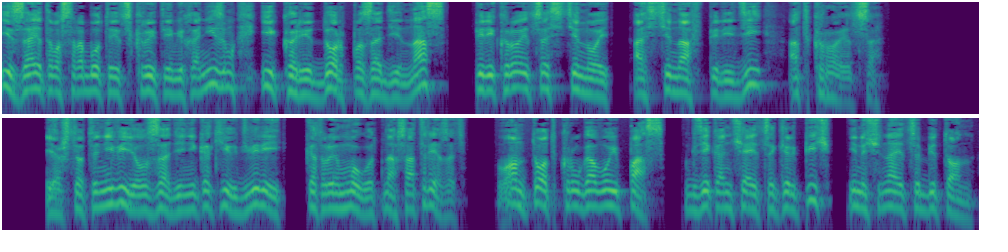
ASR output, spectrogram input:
Из-за этого сработает скрытый механизм, и коридор позади нас перекроется стеной, а стена впереди откроется. Я что-то не видел сзади никаких дверей, которые могут нас отрезать. Вон тот круговой паз, где кончается кирпич и начинается бетон.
